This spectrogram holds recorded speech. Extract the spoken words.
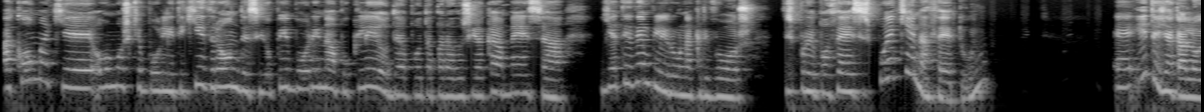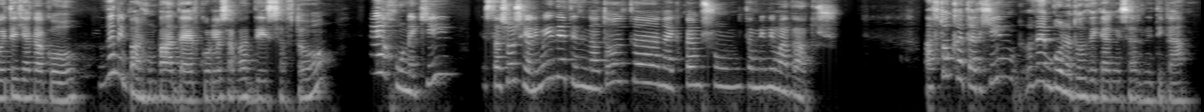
ακόμα και όμως και πολιτικοί δρόντες οι οποίοι μπορεί να αποκλείονται από τα παραδοσιακά μέσα γιατί δεν πληρούν ακριβώς τις προϋποθέσεις που εκείνα θέτουν ε, είτε για καλό είτε για κακό. Δεν υπάρχουν πάντα εύκολες απαντήσεις σε αυτό. Έχουν εκεί στα social media τη δυνατότητα να εκπέμψουν τα μηνύματά τους. Αυτό καταρχήν δεν μπορεί να το δει κανείς αρνητικά.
